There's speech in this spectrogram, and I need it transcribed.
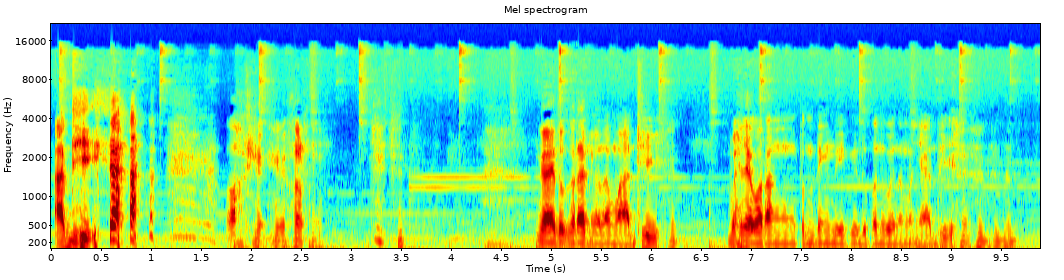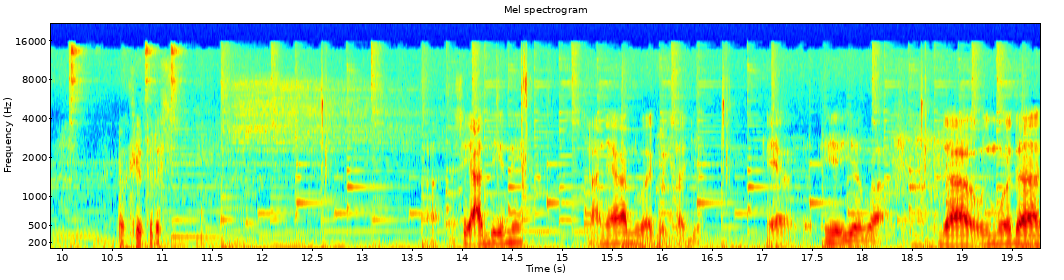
Adi. Oke. Nggak itu keren kalau nama Adi. Banyak orang penting di kehidupan gue namanya Adi oke terus. Si Adi ini nanya kan baik-baik saja. Ya iya iya pak. Udah umur udah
